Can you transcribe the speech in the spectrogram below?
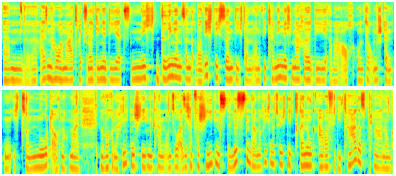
ähm, äh, Eisenhower Matrix, ne, Dinge, die jetzt nicht dringend sind, aber wichtig sind, die ich dann irgendwie terminlich mache, die aber auch unter Umständen ich zur Not auch noch mal eine Woche nach hinten schieben kann und so. Also ich habe verschiedenste Listen, da mache ich natürlich die Trennung, aber für die Tagesplanung,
